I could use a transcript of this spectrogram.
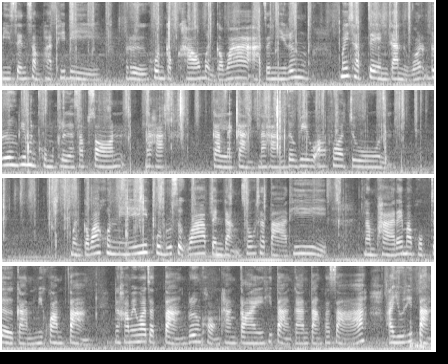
มีเซนส์สัมผัสที่ดี หรือคุณกับเขาเหมือนกับว่าอาจจะมีเรื่องไม่ชัดเจนกันหรือว่าเรื่องที่มันคุมเครือซับซ้อนนะคะ กันและกันนะคะ The Wheel of Fortune เหมือนกับว่าคนนี้คุณรู้สึกว่าเป็นดั่งโชคชะตาที่ นำพาได้มาพบเจอกันมีความต่างนะคะ ไม่ว่าจะต่างเรื่องของทางไกลที่ต่างกันต่างภาษา อายุที่ต่าง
